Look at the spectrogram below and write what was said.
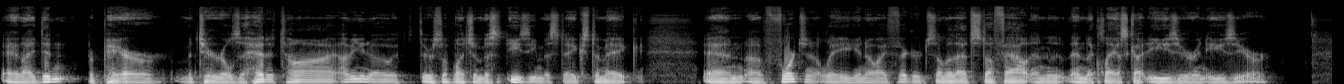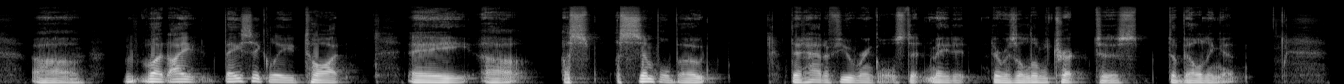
and I didn't prepare materials ahead of time. I mean, you know, it, there's a bunch of mis- easy mistakes to make and uh, fortunately, you know, I figured some of that stuff out, and and the class got easier and easier. Uh, but I basically taught a, uh, a a simple boat that had a few wrinkles that made it. There was a little trick to to building it,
